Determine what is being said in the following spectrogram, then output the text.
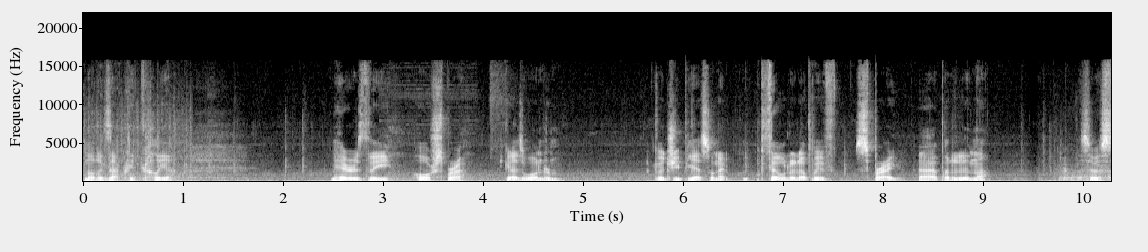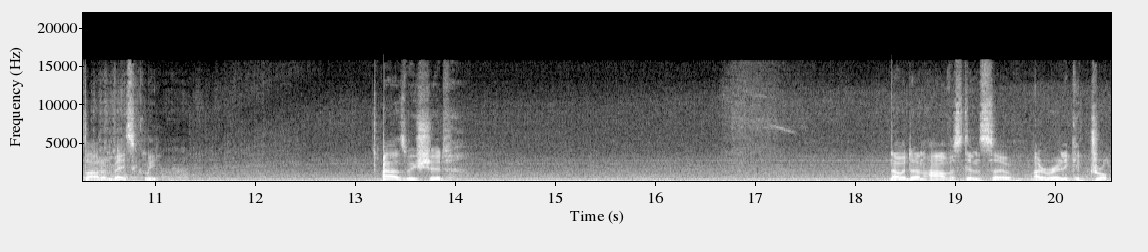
not exactly clear. Here is the Horsch spray, you guys are wondering. Got GPS on it. Filled it up with spray, uh, put it in there. So we're starting basically as we should. Now we're done harvesting, so I really could drop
